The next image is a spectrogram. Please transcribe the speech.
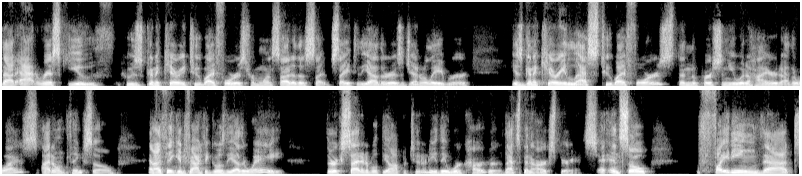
that at-risk youth who's going to carry two by fours from one side of the site to the other as a general laborer is going to carry less two by fours than the person you would have hired otherwise? I don't think so. And I think, in fact, it goes the other way. They're excited about the opportunity. They work harder. That's been our experience. And so fighting that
